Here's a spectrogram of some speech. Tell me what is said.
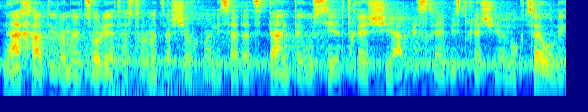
ნახატი, რომელიც 2012 წელს შევქმანი, სადაც დანტე უსიერთყეში, არყის ხეების ტყეშია მოქცეული,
